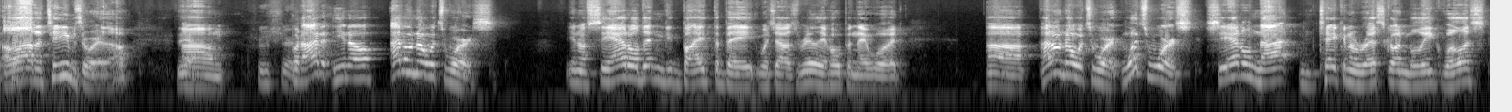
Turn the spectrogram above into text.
a lot of teams were, though. Um, For sure. but I, you know, I don't know what's worse. You know, Seattle didn't bite the bait, which I was really hoping they would. Uh, I don't know what's worse. What's worse, Seattle not taking a risk on Malik Willis,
